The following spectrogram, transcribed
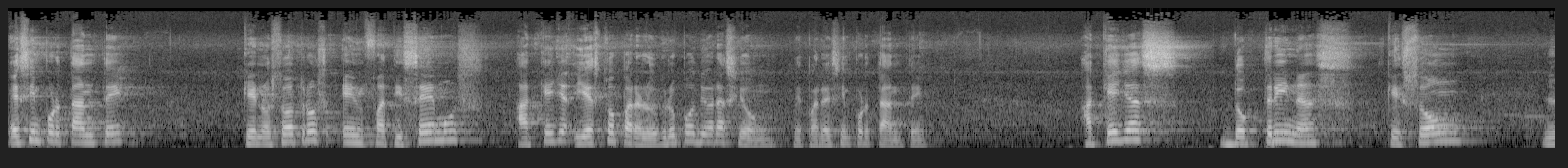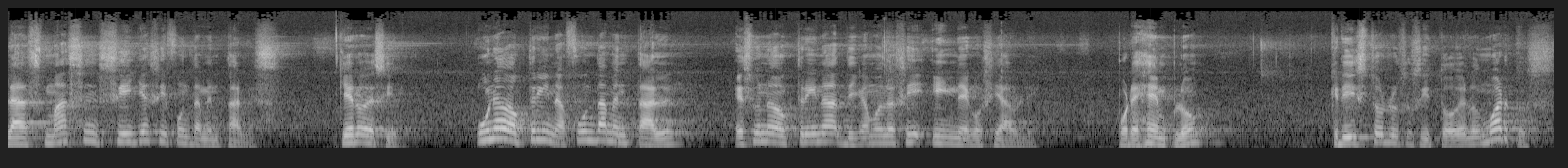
es importante que nosotros enfaticemos y esto para los grupos de oración me parece importante, aquellas doctrinas que son las más sencillas y fundamentales. Quiero decir, una doctrina fundamental es una doctrina, digámoslo así, innegociable. Por ejemplo, Cristo resucitó de los muertos.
